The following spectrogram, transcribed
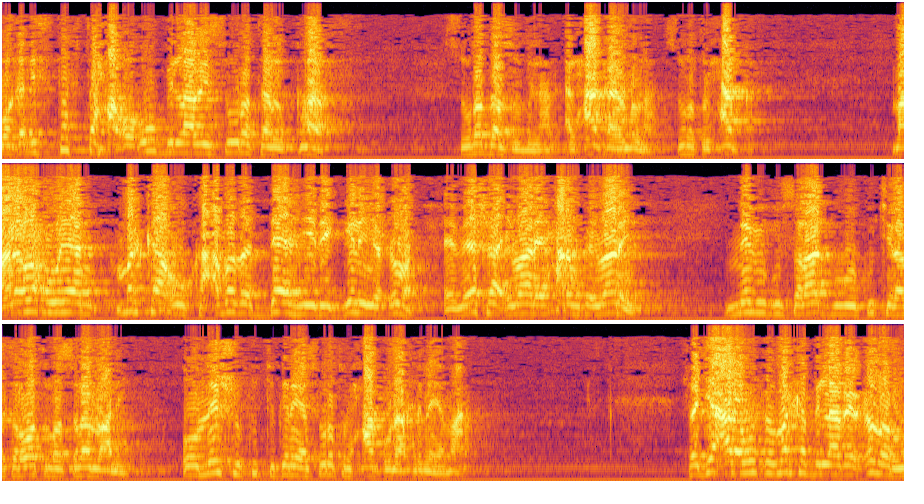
waqad istaftaxa oo uu bilaabay suurata alqaaf suuraddaasuu bilaabay. Alxaaqa mala suurat alxaaqa macnaha waxa weeyaan markaa uu kacbada daaheeda gelaya cumar ee meeshaa imaanaya xaramka imaanaya nebigu salaad buu ku jiraa salawatullahi wasalaamu caleyh oo meeshuu ku tukanaya suurat lxaaquna akrinaya macna. Fa jacala wuxuu marka bilaabay cumaru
